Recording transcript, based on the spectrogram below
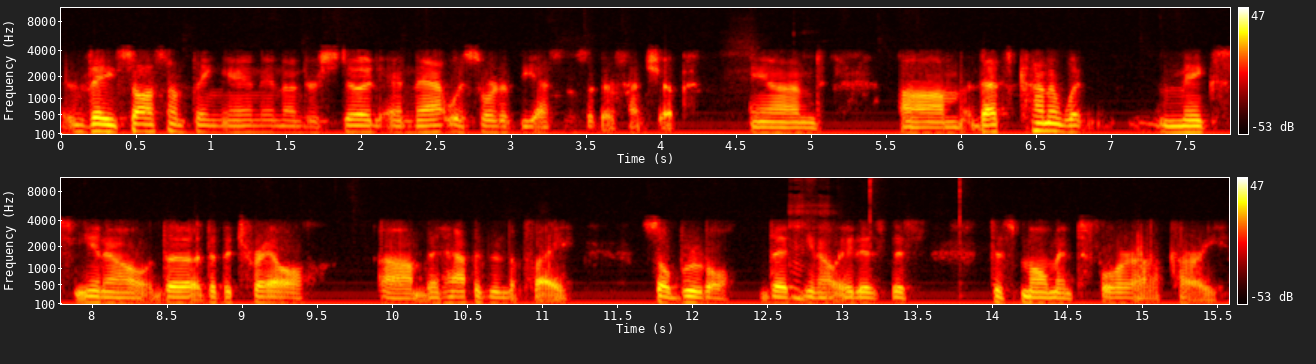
they saw something in and understood, and that was sort of the essence of their friendship. And um, that's kind of what makes you know the the betrayal um, that happens in the play so brutal. That mm-hmm. you know it is this this moment for uh, Kari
